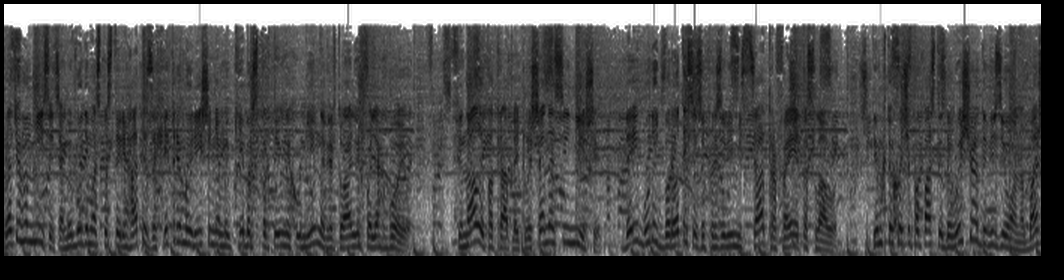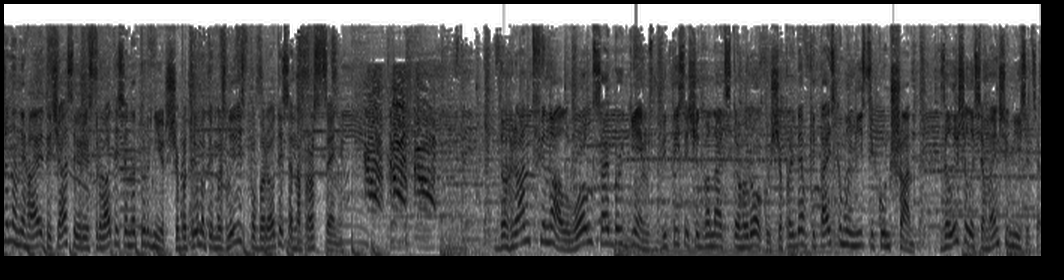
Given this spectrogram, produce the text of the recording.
Протягом місяця ми будемо спостерігати за хитрими рішеннями кіберспортивних умів на віртуальних полях бою. Фінали потраплять лише найсильніші, де й будуть боротися за призові місця, трофеї та славу. Тим, хто хоче попасти до вищого дивізіону, бажано не гаяти часу і реєструватися на турнір, щоб отримати можливість поборотися на просцені. До гранд-фіналу World Cyber Games 2012 року, що пройде в китайському місті Куншан, залишилося менше місяця.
